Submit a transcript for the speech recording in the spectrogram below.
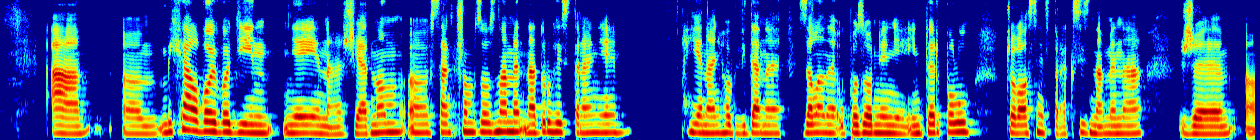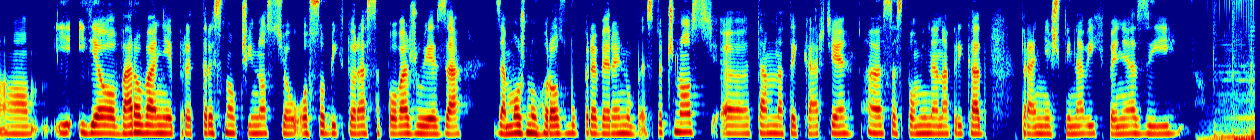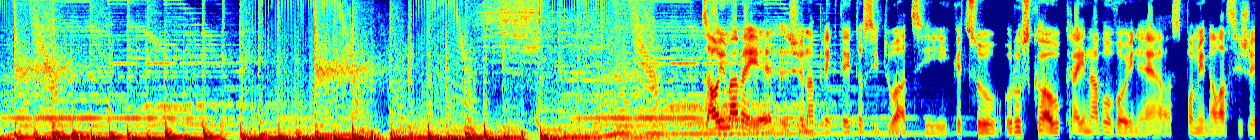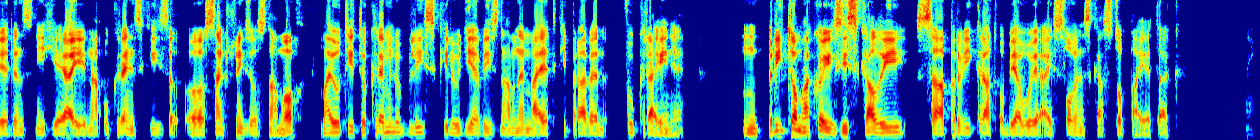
A Michal Vojvodín nie je na žiadnom sankčnom zozname. Na druhej strane je na ňo vydané zelené upozornenie Interpolu, čo vlastne v praxi znamená, že ide o varovanie pred trestnou činnosťou osoby, ktorá sa považuje za za možnú hrozbu pre verejnú bezpečnosť. E, tam na tej karte e, sa spomína napríklad pranie špinavých peňazí. Zaujímavé je, že napriek tejto situácii, keď sú Rusko a Ukrajina vo vojne, a spomínala si, že jeden z nich je aj na ukrajinských e, sankčných zoznamoch, majú títo Kremľu blízky ľudia významné majetky práve v Ukrajine. Pri tom, ako ich získali, sa prvýkrát objavuje aj slovenská stopa, je tak?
